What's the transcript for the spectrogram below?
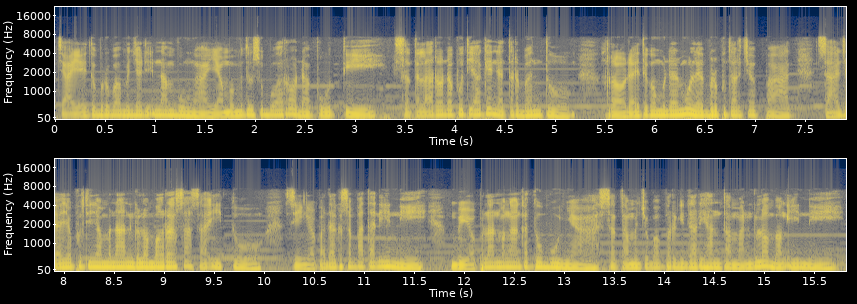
cahaya itu berubah menjadi enam bunga yang membentuk sebuah roda putih. Setelah roda putih akhirnya terbentuk, roda itu kemudian mulai berputar cepat saat cahaya putihnya menahan gelombang raksasa itu sehingga pada kesempatan ini ini, beliau pelan mengangkat tubuhnya serta mencoba pergi dari hantaman gelombang ini.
